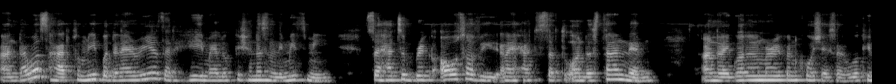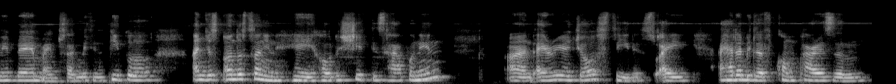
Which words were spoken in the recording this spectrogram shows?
And that was hard for me. But then I realized that, hey, my location doesn't limit me. So I had to break out of it and I had to start to understand them. And I got an American coach. I started working with them. I started meeting people and just understanding, hey, how the shift is happening. And I readjusted. So I, I had a bit of comparison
